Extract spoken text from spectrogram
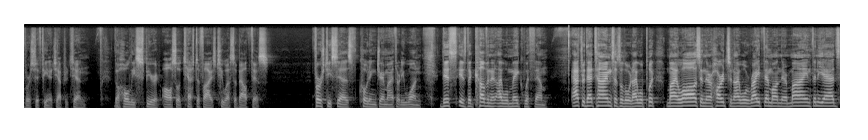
Verse 15 of chapter 10 the Holy Spirit also testifies to us about this. First, he says, quoting Jeremiah 31, This is the covenant I will make with them. After that time, says the Lord, I will put my laws in their hearts and I will write them on their minds. Then he adds,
